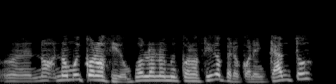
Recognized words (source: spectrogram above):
eh, no, no muy conocido, un pueblo no muy conocido, pero con encanto.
